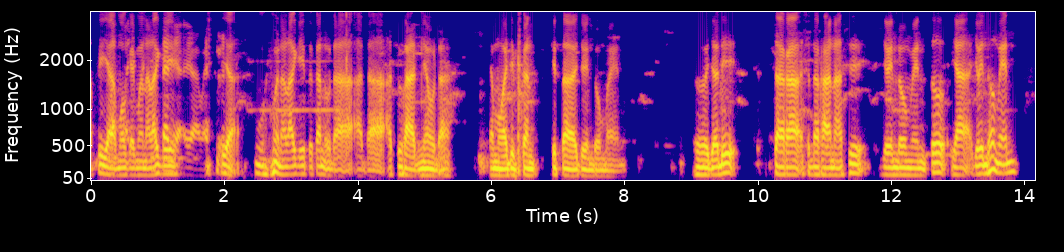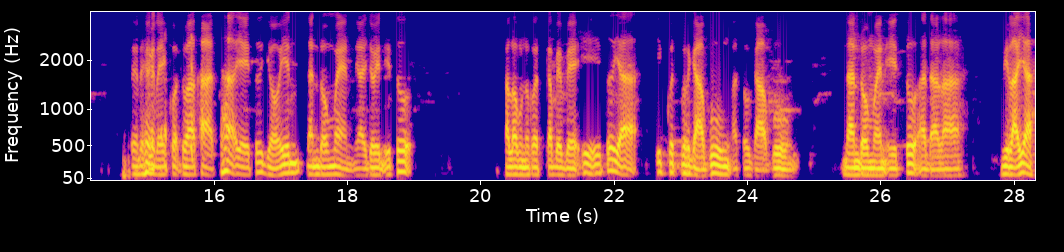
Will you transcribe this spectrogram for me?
Tapi ya mau gimana lagi? Konten Ya, ya. Ya, mau gimana lagi itu kan udah ada aturannya udah yang mewajibkan kita join domain. Eh, jadi secara sederhana sih join domain itu ya join domain dari dari kok dua kata yaitu join dan domain. Ya join itu kalau menurut KBBI itu ya ikut bergabung atau gabung. Dan domain itu adalah wilayah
